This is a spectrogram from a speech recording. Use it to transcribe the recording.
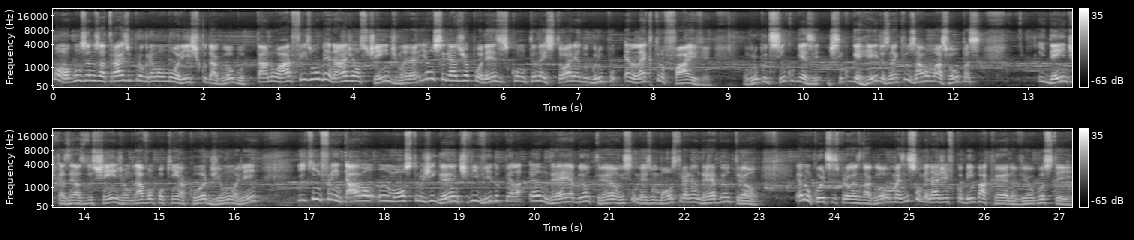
Bom, alguns anos atrás o programa humorístico da Globo Tá No Ar fez uma homenagem aos Changeman né, e aos seriados japoneses contando a história do grupo Electro Five, um grupo de cinco, de cinco guerreiros né, que usavam umas roupas idênticas né, às dos Changeman, mudavam um pouquinho a cor de um ali, e que enfrentavam um monstro gigante vivido pela Andréa Beltrão. Isso mesmo, o monstro era Andréa Beltrão. Eu não curto esses programas da Globo, mas essa homenagem ficou bem bacana, viu? Eu gostei.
